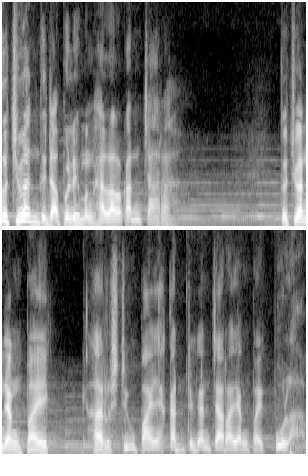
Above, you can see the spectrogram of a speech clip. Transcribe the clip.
Tujuan tidak boleh menghalalkan cara. Tujuan yang baik harus diupayakan dengan cara yang baik pula.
